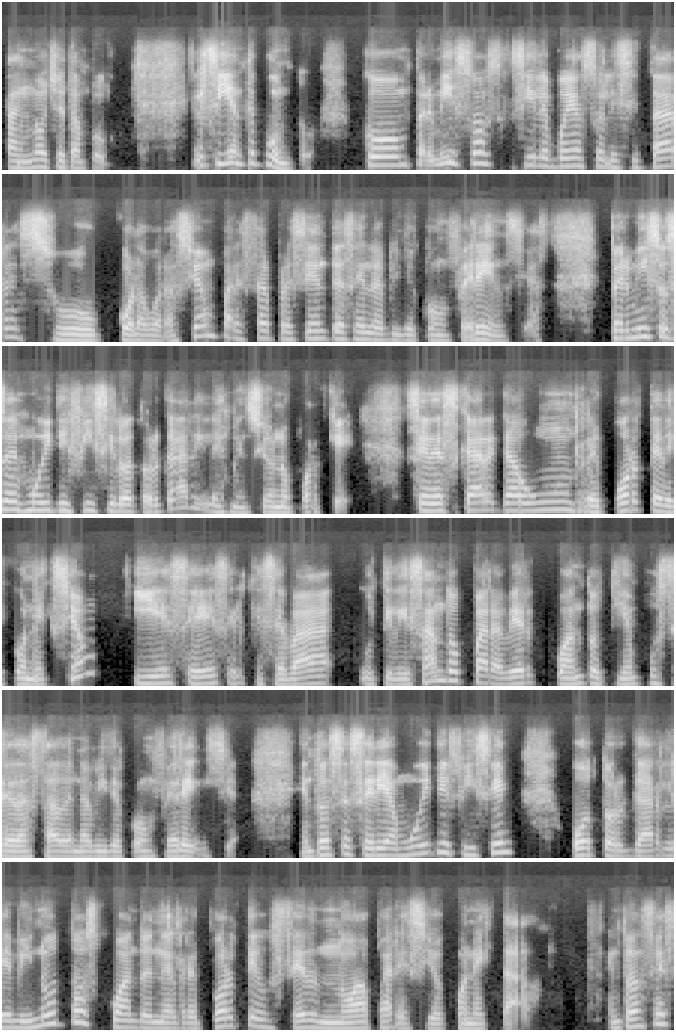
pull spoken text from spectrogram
tan noche tampoco. El siguiente punto, con permisos, sí les voy a solicitar su colaboración para estar presentes en las videoconferencias. Permisos es muy difícil otorgar y les menciono por qué. Se descarga un reporte de conexión y ese es el que se va utilizando para ver cuánto tiempo usted ha estado en la videoconferencia. Entonces sería muy difícil otorgarle minutos cuando en el reporte usted no apareció conectado. Entonces,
